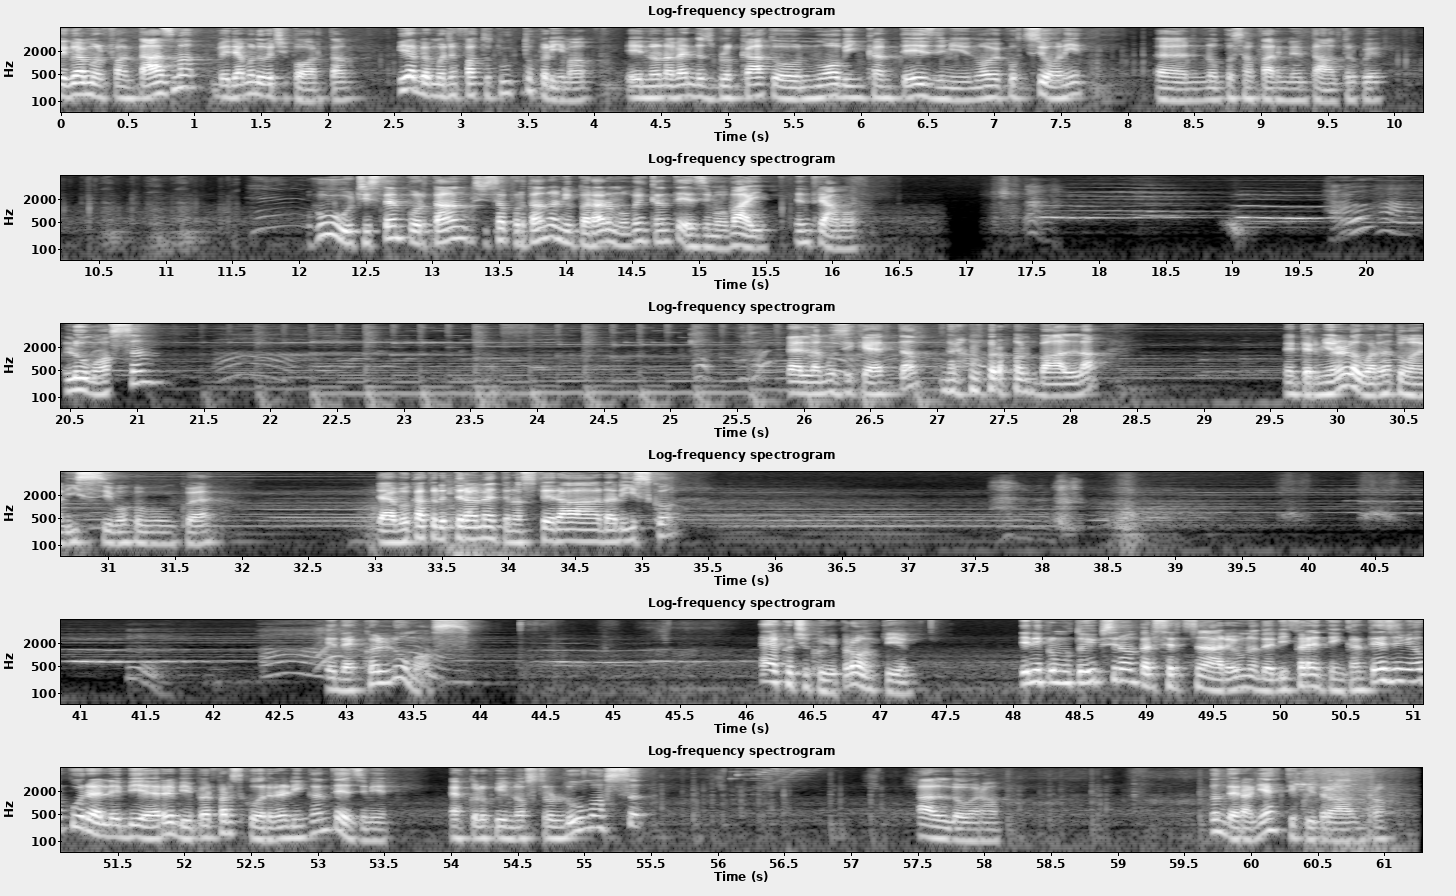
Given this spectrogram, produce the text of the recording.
Seguiamo il fantasma, vediamo dove ci porta. Qui abbiamo già fatto tutto prima e non avendo sbloccato nuovi incantesimi, nuove pozioni, eh, non possiamo fare nient'altro qui. Uh, ci sta, ci sta portando ad imparare un nuovo incantesimo. Vai, entriamo. Lumos. Bella musichetta. Bravo Ron balla. Niente, Hermione l'ho guardato malissimo comunque. Cioè, ha evocato letteralmente una sfera da disco. Ed ecco il Lumos. Eccoci qui, pronti. Tieni premuto Y per selezionare uno dei differenti incantesimi oppure LB e RB per far scorrere gli incantesimi. Eccolo qui il nostro Lumos. Allora. Sono dei ragnetti qui tra l'altro.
